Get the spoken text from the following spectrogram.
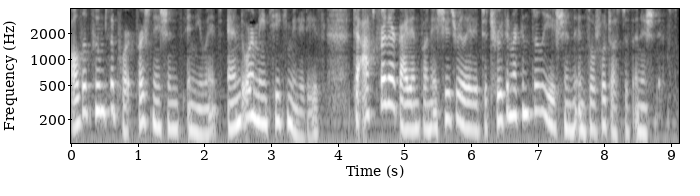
all of whom support First Nations, Inuit, and or Métis communities, to ask for their guidance on issues related to truth and reconciliation and social justice initiatives.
